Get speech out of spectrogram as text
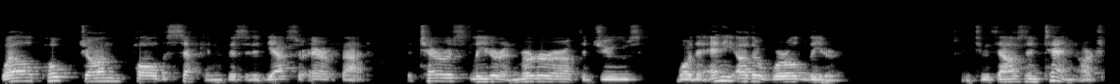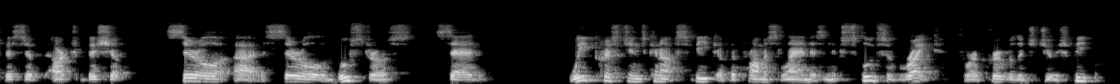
Well, Pope John Paul II visited Yasser Arafat, the terrorist leader and murderer of the Jews, more than any other world leader. In 2010, Archbishop, Archbishop Cyril, uh, Cyril Boustros said, We Christians cannot speak of the promised land as an exclusive right for a privileged Jewish people.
